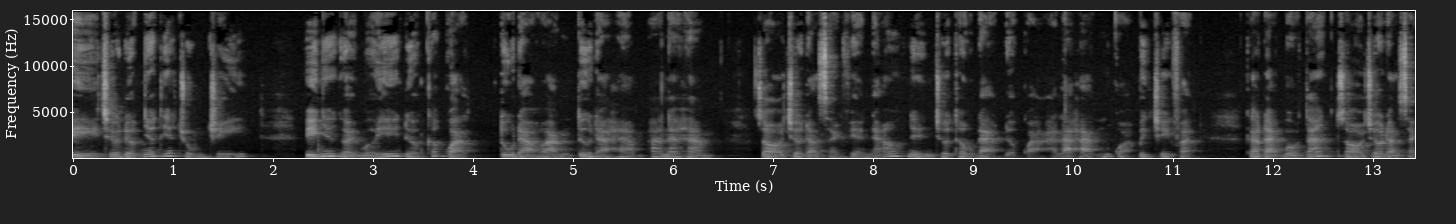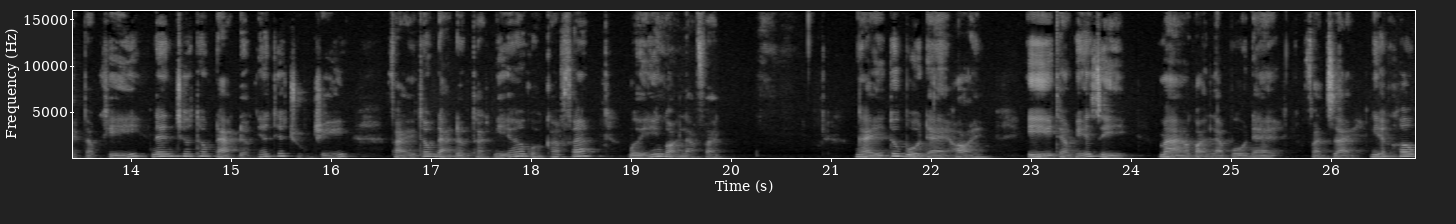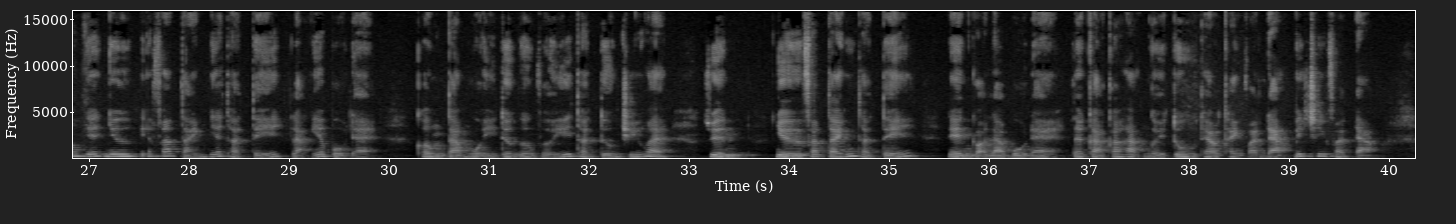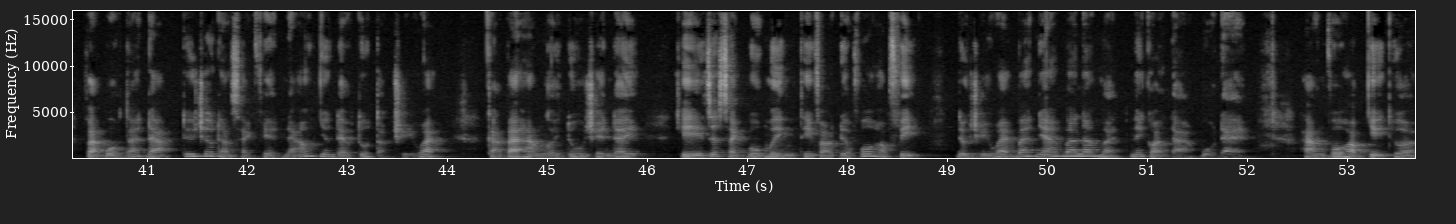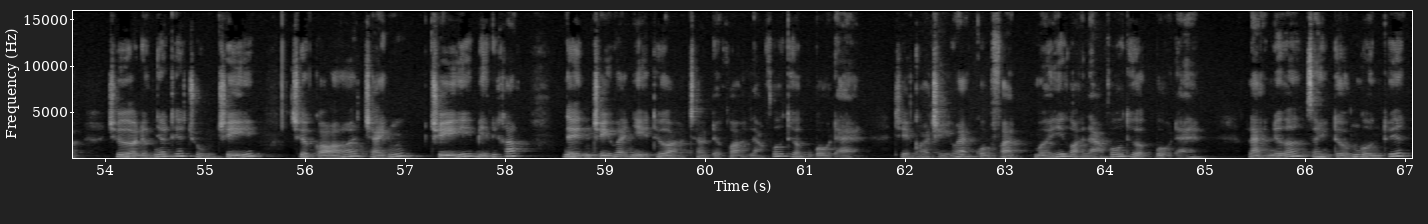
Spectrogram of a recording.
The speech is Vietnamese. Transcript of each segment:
Vì chưa được nhất thiết trùng trí. Ví như người mới được các quả tu đà hoàn, tư đà hàm, ana hàm Do chưa đoạn sạch phiền não nên chưa thông đạt được quả A-la-hán, quả bích chi Phật. Các đại Bồ Tát do chưa đoạn sạch tập khí nên chưa thông đạt được nhất thiết trùng trí. Phải thông đạt được thật nghĩa của các Pháp mới gọi là Phật. Ngày tu Bồ Đề hỏi Y theo nghĩa gì mà gọi là Bồ Đề? Phật dạy nghĩa không, nghĩa như, nghĩa pháp tánh, nghĩa thật tế là nghĩa Bồ Đề. Không tà muội tương ứng với thật tướng trí huệ Duyên như pháp tánh thật tế Nên gọi là Bồ Đề. Tất cả các hạng người tu theo thành văn đạo, bích chi Phật đạo Và Bồ Tát đạo tuy chưa đạo sạch phiền não nhưng đều tu tập trí huệ. Cả ba hạng người tu trên đây Khi dứt sạch vô minh thì vào được vô học vị Được trí huệ bát nhã ba la mật nên gọi là Bồ Đề. Hàng vô học nhị thừa chưa được nhất thiết trùng trí chưa có tránh trí biến khắp, nên trí huệ nhị thừa chẳng được gọi là vô thượng bồ đề. Chỉ có trí huệ của phật mới gọi là vô thượng bồ đề. Lại nữa, danh tướng ngôn thuyết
